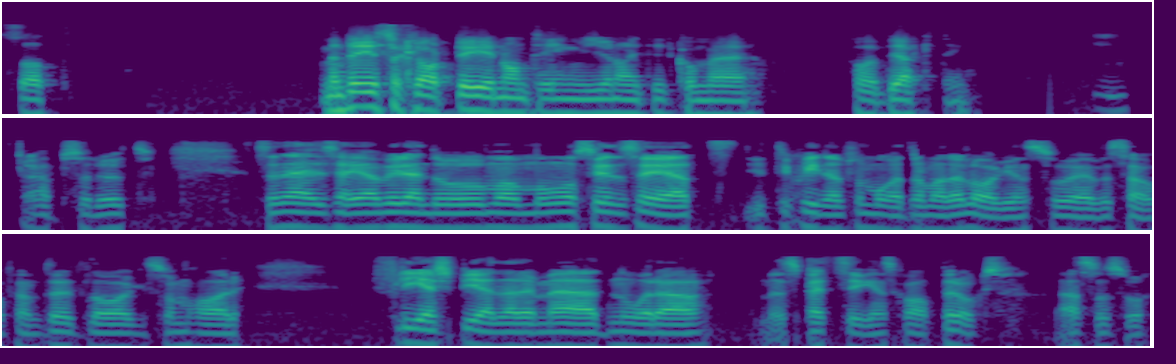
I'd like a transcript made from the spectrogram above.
Så att, men det är såklart det är någonting United kommer ha i beaktning. Mm. Absolut. Sen är det så här, jag vill ändå, man, man måste ju ändå säga att till skillnad från många av de andra lagen så är väl Southampton ett lag som har fler spelare med några med spetsegenskaper också. Alltså så.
